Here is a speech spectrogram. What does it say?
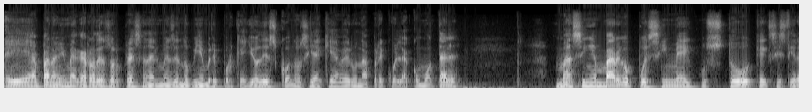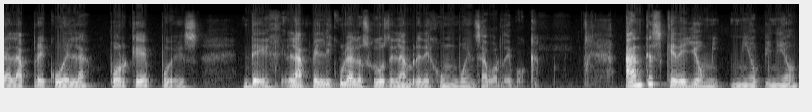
eh, para mí me agarró de sorpresa en el mes de noviembre porque yo desconocía que iba a haber una precuela como tal. Más sin embargo, pues sí me gustó que existiera la precuela porque pues de la película Los Juegos del Hambre dejó un buen sabor de boca. Antes que de yo mi, opinión,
